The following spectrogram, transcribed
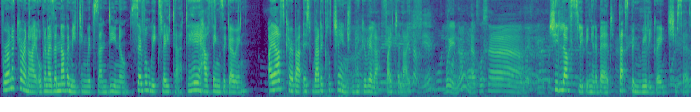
Veronica and I organise another meeting with Sandino several weeks later to hear how things are going. I ask her about this radical change from her guerrilla fighter life. She loves sleeping in a bed. That's been really great, she says.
